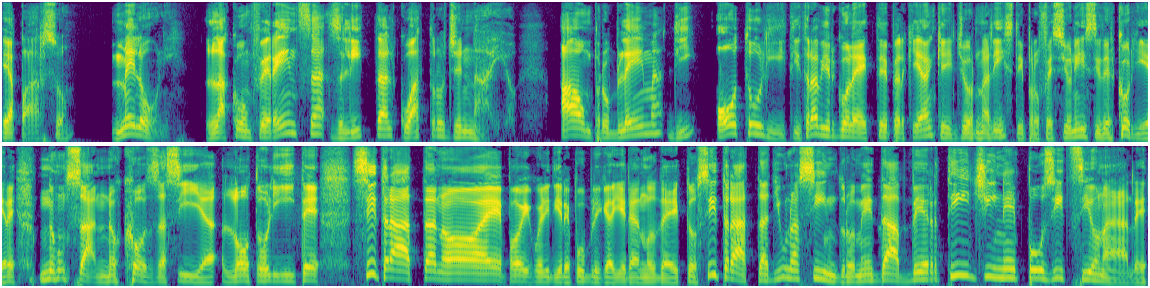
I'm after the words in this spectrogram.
è apparso. Meloni, la conferenza slitta al 4 gennaio. Ha un problema di otoliti, tra virgolette, perché anche i giornalisti professionisti del Corriere non sanno cosa sia l'otolite. Si tratta, no, e poi quelli di Repubblica ieri hanno detto, si tratta di una sindrome da vertigine posizionale.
